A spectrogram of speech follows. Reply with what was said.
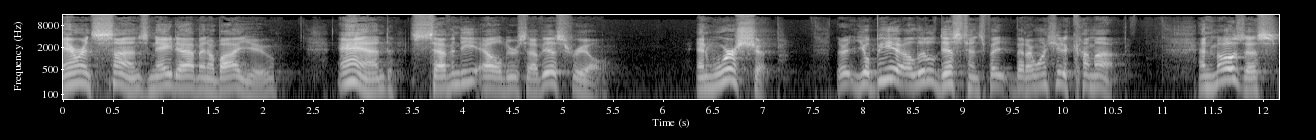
Aaron's sons, Nadab and Abihu, and 70 elders of Israel, and worship. There, you'll be a little distance, but, but I want you to come up. And Moses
